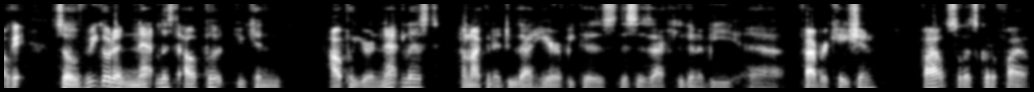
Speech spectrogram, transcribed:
okay so if we go to netlist output you can output your netlist i'm not going to do that here because this is actually going to be a fabrication file so let's go to file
